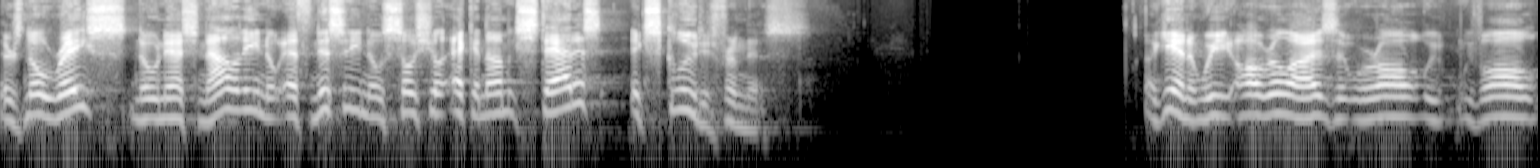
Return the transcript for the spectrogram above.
There's no race, no nationality, no ethnicity, no socioeconomic status excluded from this. Again, we all realize that we're all, we, we've all,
